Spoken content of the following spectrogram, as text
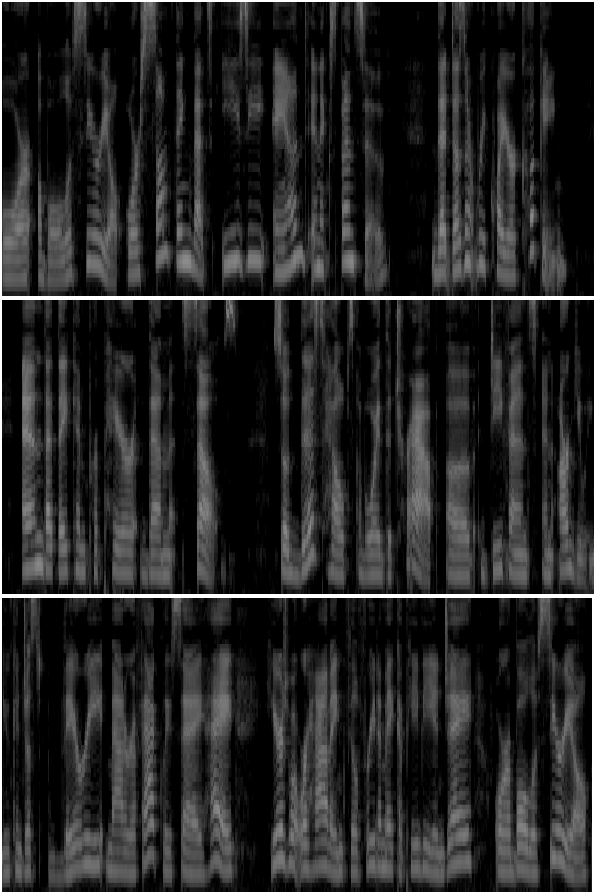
or a bowl of cereal or something that's easy and inexpensive that doesn't require cooking and that they can prepare themselves. So, this helps avoid the trap of defense and arguing. You can just very matter of factly say, hey, here's what we're having. Feel free to make a PB&J or a bowl of cereal.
